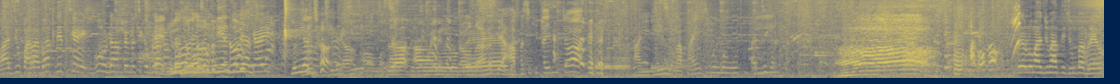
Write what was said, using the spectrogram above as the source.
Maju parah banget nih Sky. Gue udah sampai mesti ke belakang. Julian, Julian, Julian, dia doang Julian. Sky. Julian, Cok. Ya Allah, Tahu banget ya, apa sih kita ini, Cok? Anjing, ngapain sih buang-buang ulti? Anjing. Breu lu maju mati sumpah Breu.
